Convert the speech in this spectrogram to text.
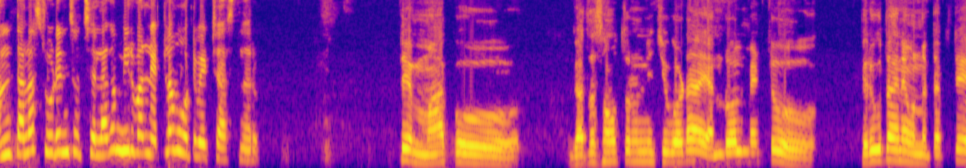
అంతలా స్టూడెంట్స్ వచ్చేలాగా మీరు వాళ్ళని ఎట్లా మోటివేట్ చేస్తున్నారు? అంటే మాకు గత సంవత్సరం నుంచి కూడా ఎన్రోల్మెంట్ పెరుగుతానే ఉన్నది తప్పితే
